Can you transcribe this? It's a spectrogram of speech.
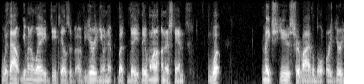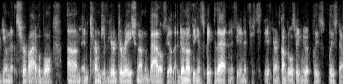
without giving away details of, of your unit, but they, they want to understand what makes you survivable or your unit survivable um, in terms of your duration on the battlefield. I don't know if you can speak to that, and if and if if you're uncomfortable speaking to it, please please don't.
